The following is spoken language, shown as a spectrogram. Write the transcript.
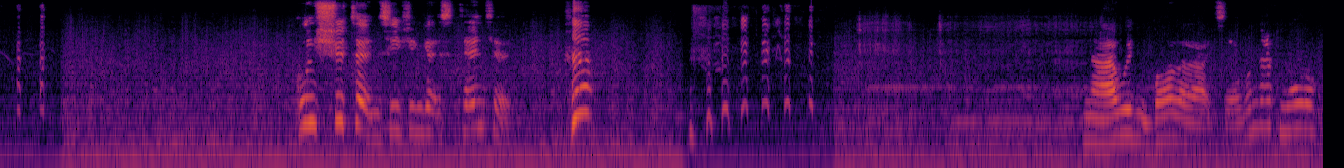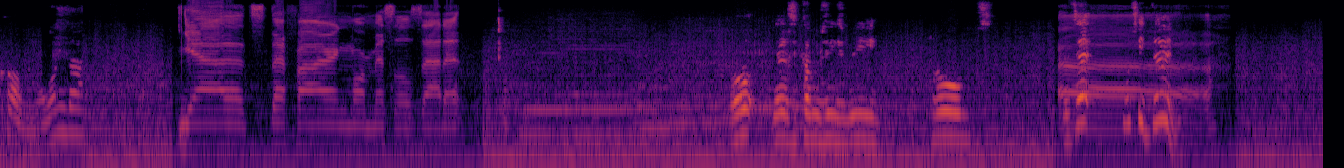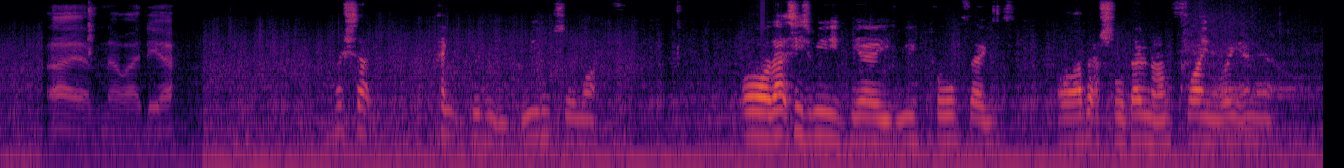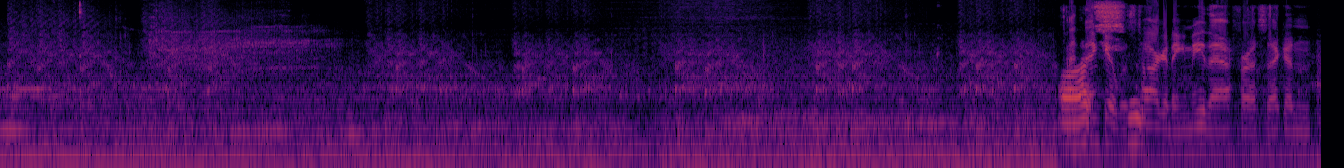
Go and shoot it and see if you can get its attention. nah, I wouldn't bother actually. I wonder if more will come. I wonder. yeah, it's, they're firing more missiles at it. Oh, there comes these wee probes. Is it? What's he doing? Uh, I have no idea. I wish that pink wouldn't gleam so much. Oh, that's his wee, yeah, his wee probe things. Oh, I better slow down or I'm flying right in it. Oh, I think it was sweet. targeting me there for a second.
